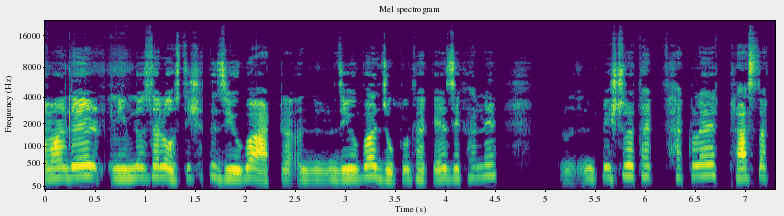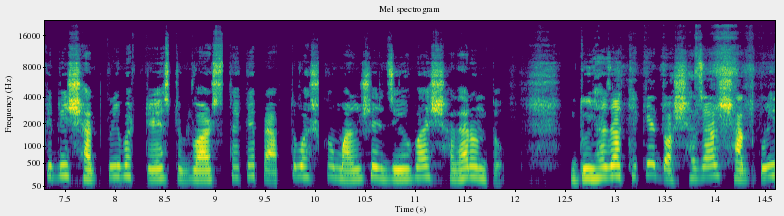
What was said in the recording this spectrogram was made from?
আমাদের নিম্নজলে অস্থির সাথে জিহ্বা আটকা জিহ্বা যুক্ত থাকে, যেখানে পৃষ্ঠতা থাক, থাকলে ফ্লাস্ক আকৃতির সাতকড়ি বা টেস্ট বার্স থেকে প্রাপ্তবয়স্ক মানুষের জিহ্বায় সাধারণত দুই হাজার থেকে দশ হাজার সাতকড়ি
